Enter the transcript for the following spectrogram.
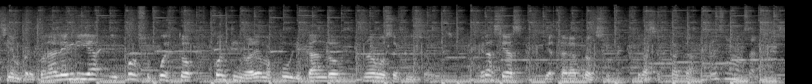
siempre con alegría y por supuesto continuaremos publicando nuevos episodios. Gracias y hasta la próxima. Gracias, Cata. Gracias,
